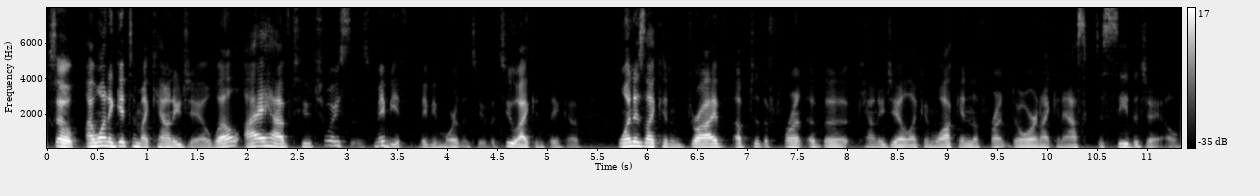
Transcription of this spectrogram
so I want to get to my county jail. Well, I have two choices, maybe maybe more than two, but two I can think of. One is I can drive up to the front of the county jail. I can walk in the front door and I can ask to see the jail.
